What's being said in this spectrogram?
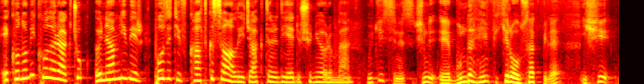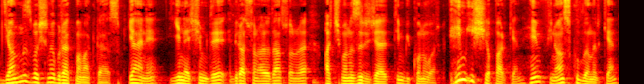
ekonomik olarak çok önemli bir pozitif katkı sağlayacaktır diye düşünüyorum ben. Müthişsiniz. Şimdi e, bunda hem fikir olsak bile işi yalnız başına bırakmamak lazım. Yani yine şimdi biraz sonra aradan sonra açmanızı rica ettiğim bir konu var. Hem iş yaparken hem finans kullanırken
